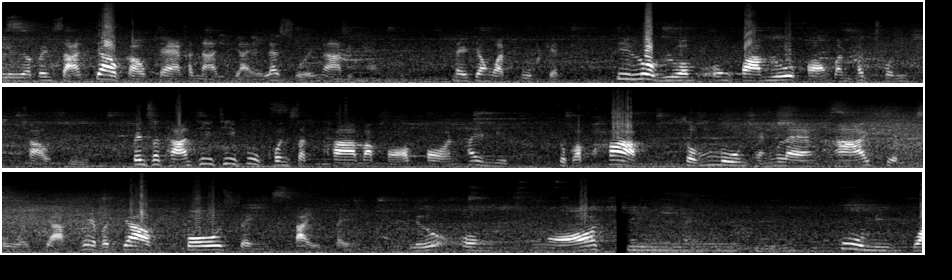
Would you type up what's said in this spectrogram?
เรือเป็นศาลเจ้าเก่าแก่ขนาดใหญ่และสวยงามอีกแห่งในจังหวัดภูเก็ต ที่รวบรวมองค์ความรู้ของบรรพชนชาวจีนเป็นสถานที่ที่ผู้คนศรัทธามาขอพรให้มี สุขภาพ สมบูรณ์แข็งแรงหายเจ็บป่วยจากเทพเจ้าโปเซ็งไตเตงหรือองค์หงอจีนผู้มีคว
